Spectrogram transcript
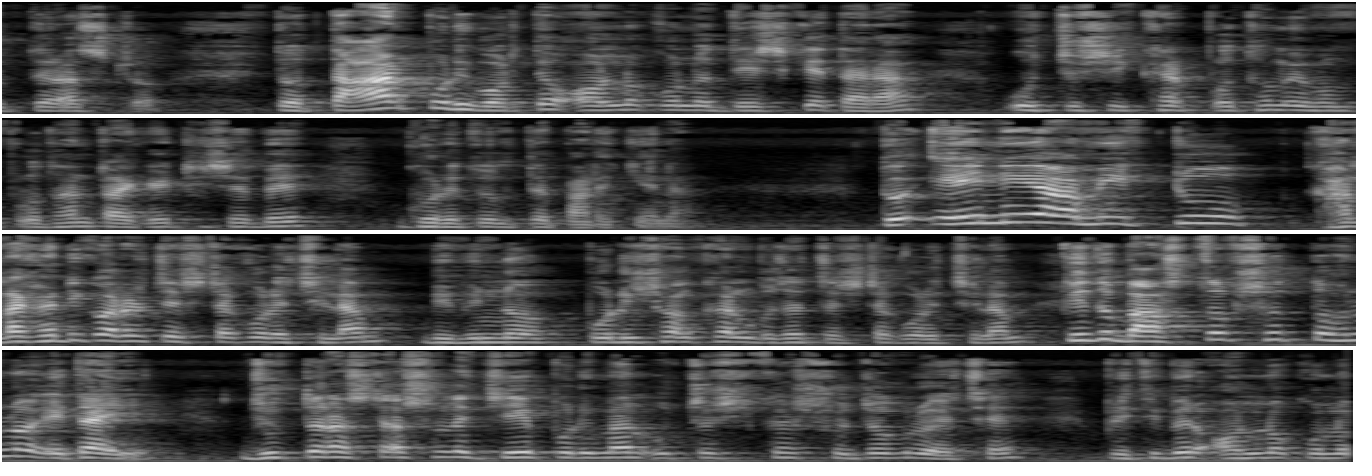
যুক্তরাষ্ট্র। তো তার পরিবর্তে অন্য কোনো দেশকে তারা উচ্চশিক্ষার প্রথম এবং প্রধান টার্গেট হিসেবে গড়ে তুলতে পারে কিনা। তো এই নিয়ে আমি একটু ঘাটাঘাটি করার চেষ্টা করেছিলাম, বিভিন্ন পরিসংখ্যান বোঝার চেষ্টা করেছিলাম। কিন্তু বাস্তব সত্য হলো এটাই, যুক্তরাষ্ট্রে আসলে যে পরিমাণ উচ্চশিক্ষার সুযোগ রয়েছে, পৃথিবীর অন্য কোনো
